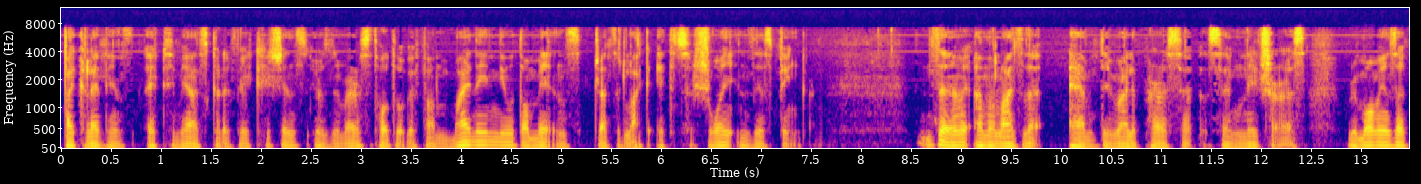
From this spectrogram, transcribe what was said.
By collecting HTTPS classifications using VirusTotal, we found many new domains, just like it's shown in this figure. Then we analyze the app developer signatures, removing the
